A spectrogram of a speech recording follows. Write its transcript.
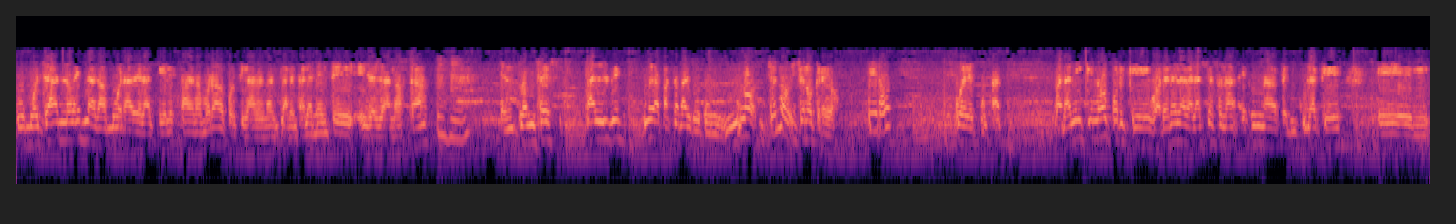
como ya no es la Gamora de la que él está enamorado, porque lamentablemente ella ya no está, entonces tal vez pueda pasar algo con No, yo no, yo no creo, pero puede pasar. Para mí que no, porque Guardián en la Galaxia es una, es una película que eh,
